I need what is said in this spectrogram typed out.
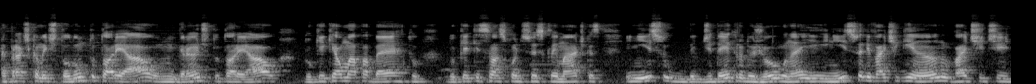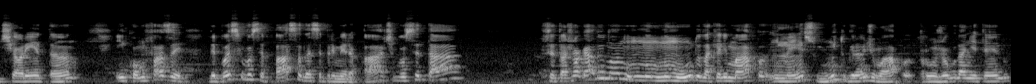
é praticamente todo um tutorial, um grande tutorial do que, que é o mapa aberto, do que, que são as condições climáticas, e nisso, de dentro do jogo, né? E, nisso ele vai te guiando, vai te, te, te orientando em como fazer. Depois que você passa dessa primeira parte, você tá você tá jogado no, no, no mundo, naquele mapa imenso, muito grande mapa, para um jogo da Nintendo.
